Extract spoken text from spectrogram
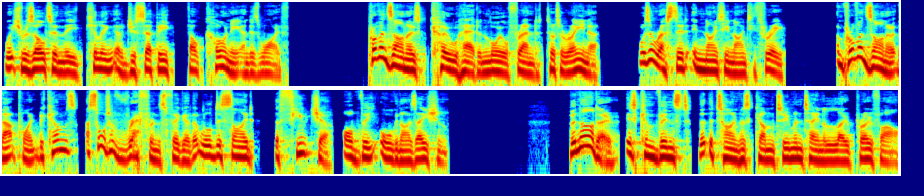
which resulted in the killing of Giuseppe Falcone and his wife. Provenzano's co-head and loyal friend Toto was arrested in 1993, and Provenzano at that point becomes a sort of reference figure that will decide the future of the organisation. Bernardo is convinced that the time has come to maintain a low profile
